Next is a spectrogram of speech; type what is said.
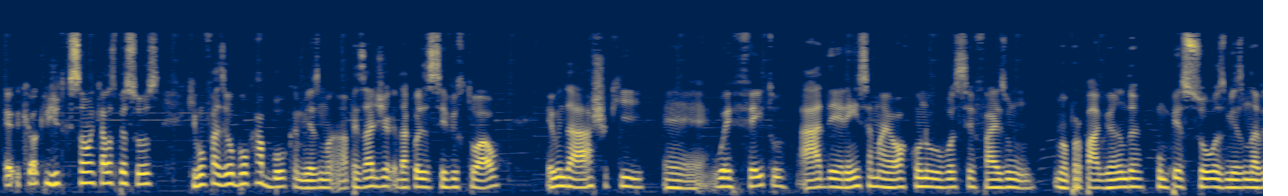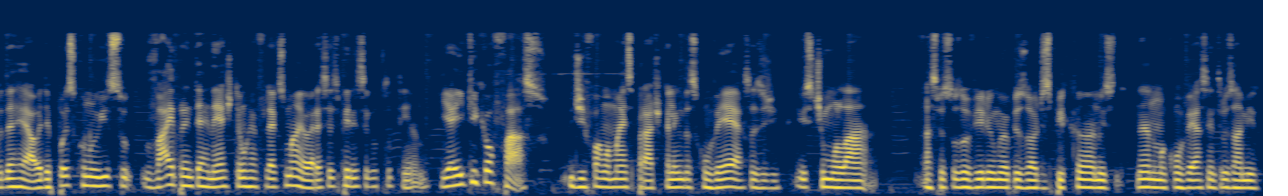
que eu acredito que são aquelas pessoas que vão fazer o boca a boca mesmo, apesar de, da coisa ser virtual. Eu ainda acho que é, o efeito, a aderência é maior quando você faz um, uma propaganda com pessoas mesmo na vida real. E depois, quando isso vai pra internet, tem um reflexo maior. Essa é a experiência que eu tô tendo. E aí, o que, que eu faço? De forma mais prática, além das conversas, de estimular as pessoas ouvirem o meu episódio explicando isso, né, numa conversa entre os amigos.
